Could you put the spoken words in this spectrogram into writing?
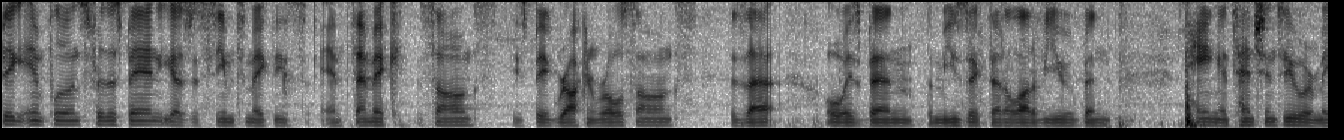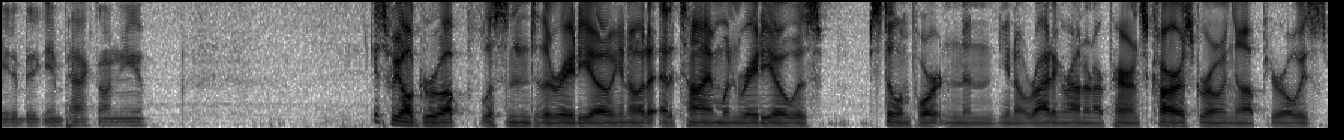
big influence for this band? You guys just seem to make these anthemic songs, these big rock and roll songs. Is that always been the music that a lot of you have been paying attention to or made a big impact on you? I guess we all grew up listening to the radio, you know, at a, at a time when radio was still important and, you know, riding around in our parents' cars growing up, you're always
